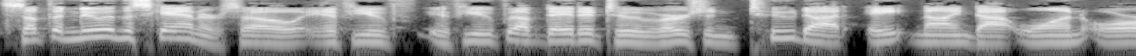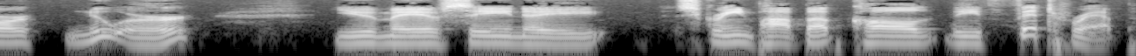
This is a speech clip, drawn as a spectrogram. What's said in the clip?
something new in the scanner. So if you've if you've updated to version 2.89.1 or newer, you may have seen a screen pop up called the Fit Rep,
